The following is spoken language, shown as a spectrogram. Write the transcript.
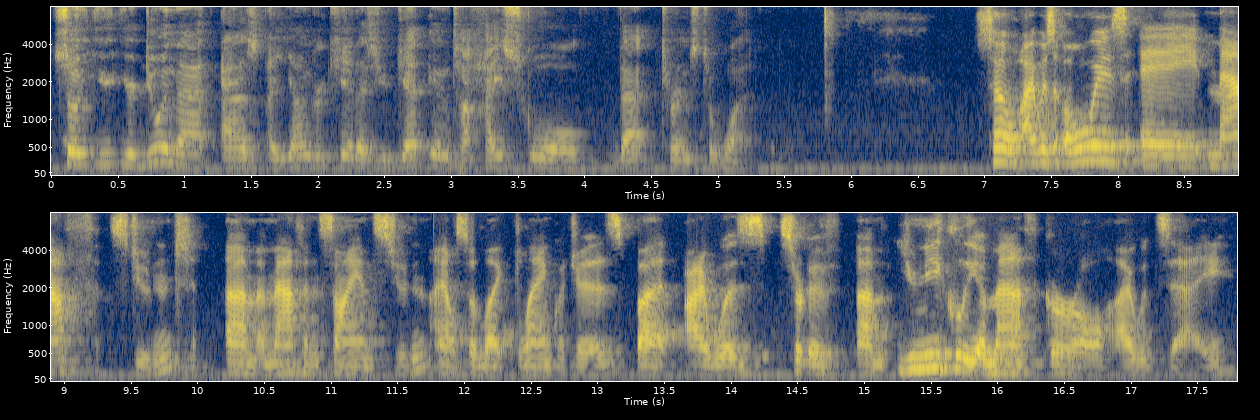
so you, you're doing that as a younger kid. As you get into high school, that turns to what? So I was always a math student, um, a math and science student. I also liked languages, but I was sort of um, uniquely a math girl, I would say.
